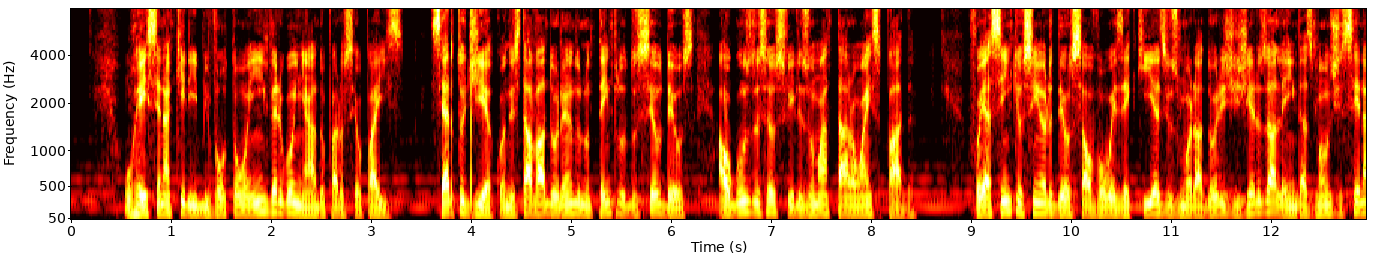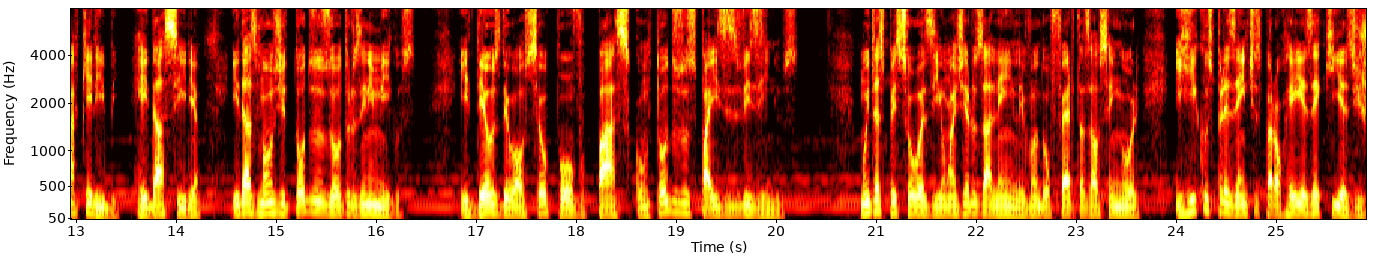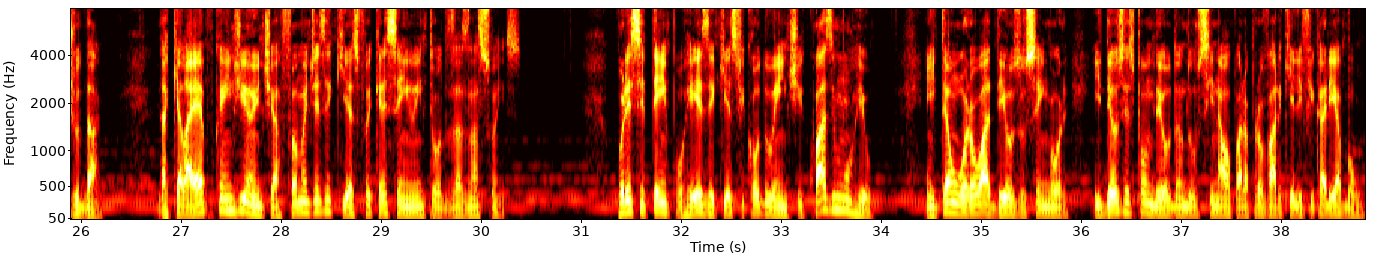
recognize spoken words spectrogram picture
O rei Senaqueribe voltou envergonhado para o seu país. Certo dia, quando estava adorando no templo do seu Deus, alguns dos seus filhos o mataram à espada. Foi assim que o Senhor Deus salvou Ezequias e os moradores de Jerusalém das mãos de Senaqueribe, rei da Síria, e das mãos de todos os outros inimigos. E Deus deu ao seu povo paz com todos os países vizinhos. Muitas pessoas iam a Jerusalém levando ofertas ao Senhor e ricos presentes para o rei Ezequias de Judá. Daquela época em diante, a fama de Ezequias foi crescendo em todas as nações. Por esse tempo, o rei Ezequias ficou doente e quase morreu. Então orou a Deus, o Senhor, e Deus respondeu, dando um sinal para provar que ele ficaria bom.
